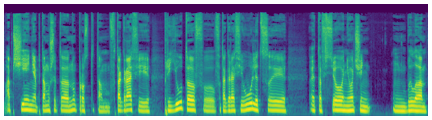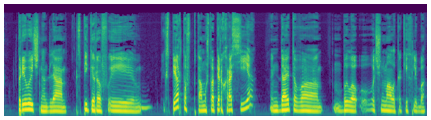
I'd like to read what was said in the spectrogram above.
общения, потому что это, ну, просто там фотографии приютов, фотографии улицы, это все не очень было привычно для спикеров и экспертов, потому что, во-первых, Россия, до этого было очень мало каких-либо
